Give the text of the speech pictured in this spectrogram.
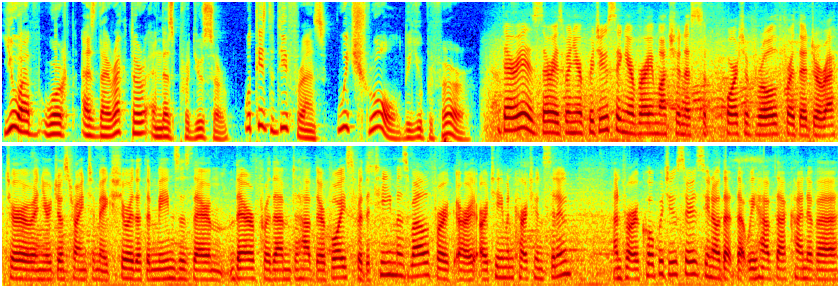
You have worked as director and as producer. What is the difference? Which role do you prefer? There is, there is. When you're producing, you're very much in a supportive role for the director, and you're just trying to make sure that the means is there, there for them to have their voice, for the team as well, for our, our team in Cartoon Saloon, and for our co-producers. You know that, that we have that kind of a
